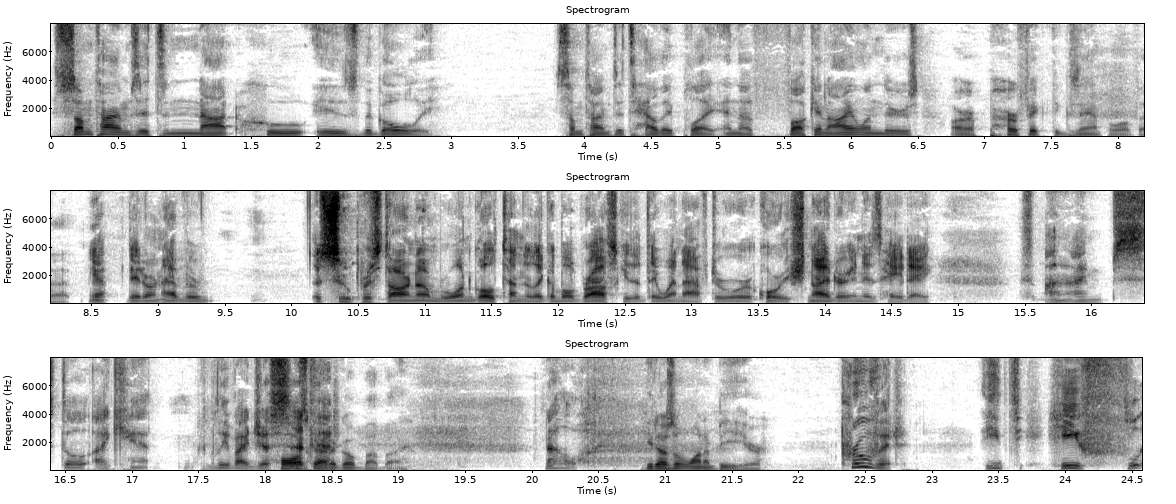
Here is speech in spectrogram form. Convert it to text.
sometimes it's not who is the goalie. Sometimes it's how they play. And the fucking Islanders are a perfect example of that. Yeah, they don't have a, a superstar number one goaltender like a Bobrovsky that they went after, or a Cory Schneider in his heyday. I, I'm still, I can't believe I just Paul's said got to go bye bye. No, He doesn't want to be here. prove it. He he fl-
